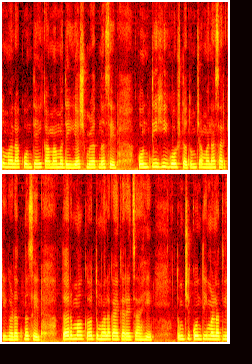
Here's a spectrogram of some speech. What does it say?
तुम्हाला कोणत्याही कामामध्ये यश मिळत नसेल कोणतीही गोष्ट तुमच्या मनासारखी घडत नसेल तर मग तुम्हाला काय करायचं आहे? तुमची कोणती मनातली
